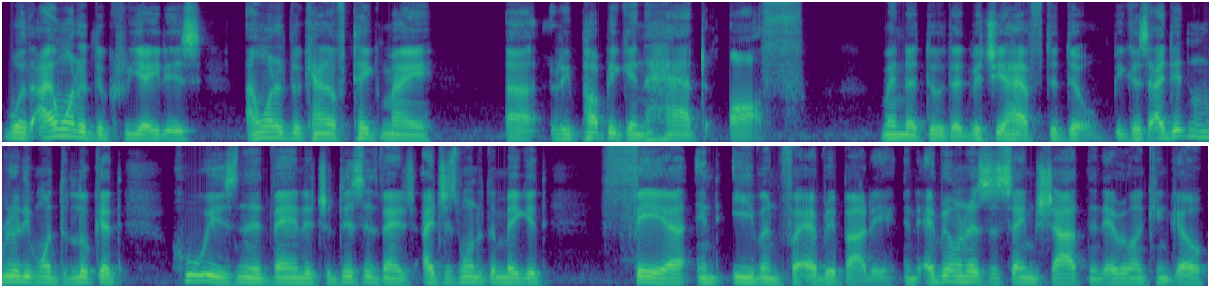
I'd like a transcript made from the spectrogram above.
what I wanted to create is I wanted to kind of take my uh, Republican hat off when I do that, which you have to do, because I didn't really want to look at who is an advantage or disadvantage. I just wanted to make it fair and even for everybody. And everyone has the same shot, and everyone can go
